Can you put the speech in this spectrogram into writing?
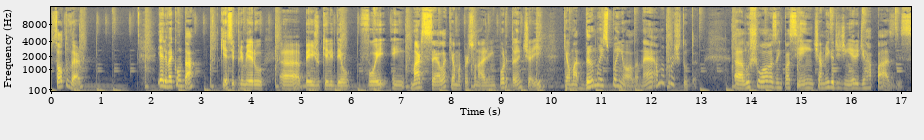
solta o verbo. E ele vai contar que esse primeiro uh, beijo que ele deu foi em Marcela, que é uma personagem importante aí, que é uma dama espanhola, né? É uma prostituta uh, luxuosa, impaciente, amiga de dinheiro e de rapazes,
